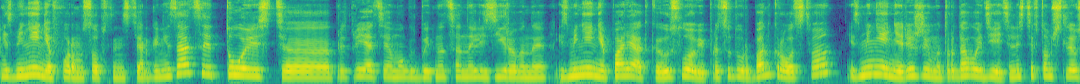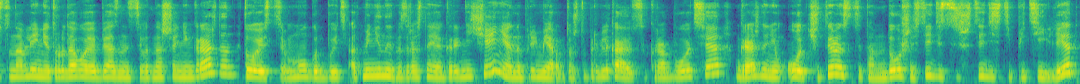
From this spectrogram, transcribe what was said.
изменение формы собственности организации, то есть э, предприятия могут быть национализированы, изменение порядка и условий процедур банкротства, изменение режима трудовой деятельности, в том числе установление трудовой обязанности в отношении граждан, то есть могут быть отменены возрастные ограничения, например, то, что привлекаются к работе граждане от 14 там, до 60-65 лет,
